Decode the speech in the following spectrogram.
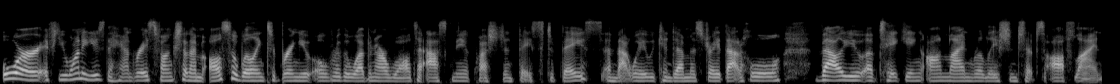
or if you want to use the hand raise function, I'm also willing to bring you over the webinar wall to ask me a question face to face. And that way we can demonstrate that whole value of taking online relationships offline.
